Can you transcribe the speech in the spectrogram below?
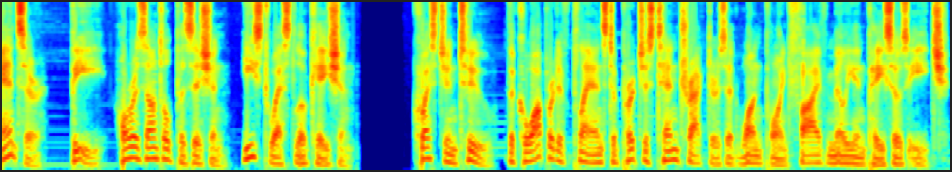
Answer. B. Horizontal position, east-west location. Question 2. The cooperative plans to purchase 10 tractors at 1.5 million pesos each.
